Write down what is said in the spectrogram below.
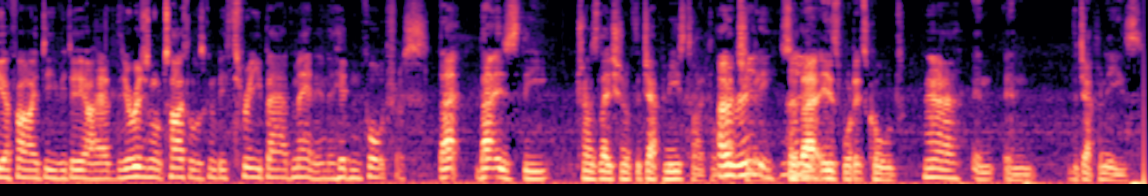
BFI DVD I had, the original title was going to be Three Bad Men in a Hidden Fortress. That that is the translation of the Japanese title. Oh, actually. really? So that is what it's called Yeah. in in the Japanese.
